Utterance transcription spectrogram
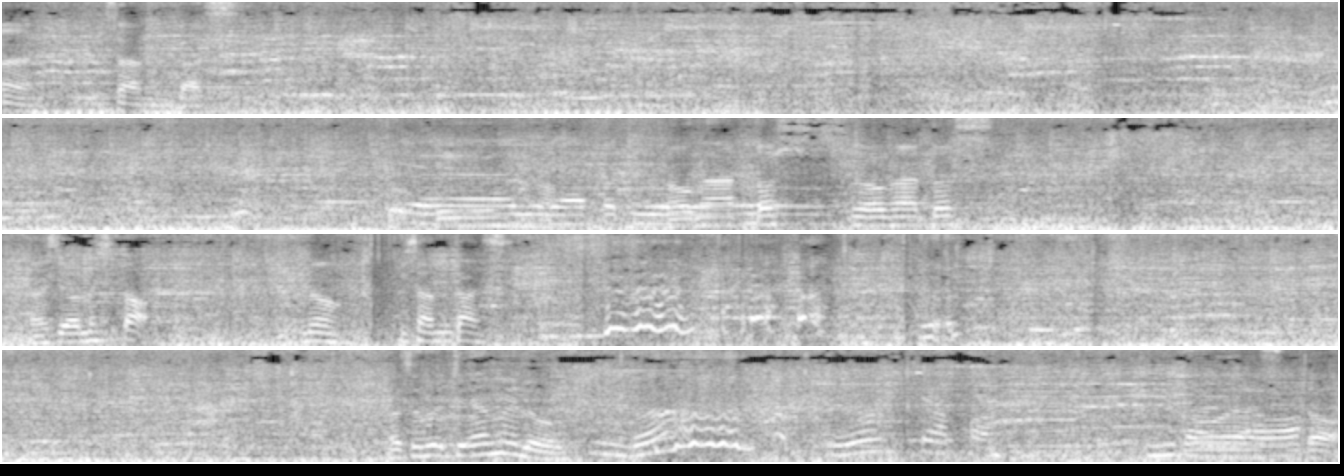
Nah, santas. Ya, jadi apa tuh? Rong atus, rong atus. Nasi ono stok. No, pisan kas. Gak sebut DM lho. Enggak. Itu siapa? Enggak. Oh, ya stok.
